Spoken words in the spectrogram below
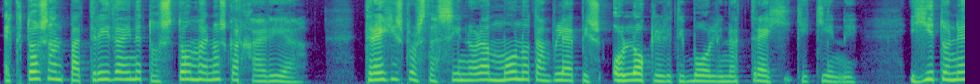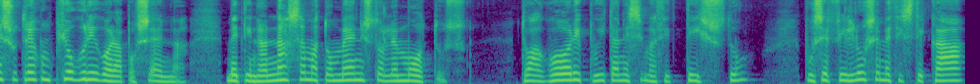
εκτός αν πατρίδα είναι το στόμα ενός καρχαρία. Τρέχεις προς τα σύνορα μόνο όταν βλέπεις ολόκληρη την πόλη να τρέχει και εκείνη. Οι γείτονές σου τρέχουν πιο γρήγορα από σένα, με την ανάσα ματωμένη στο λαιμό τους. Το αγόρι που ήταν συμμαθητής του, που σε φιλούσε μεθυστικά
